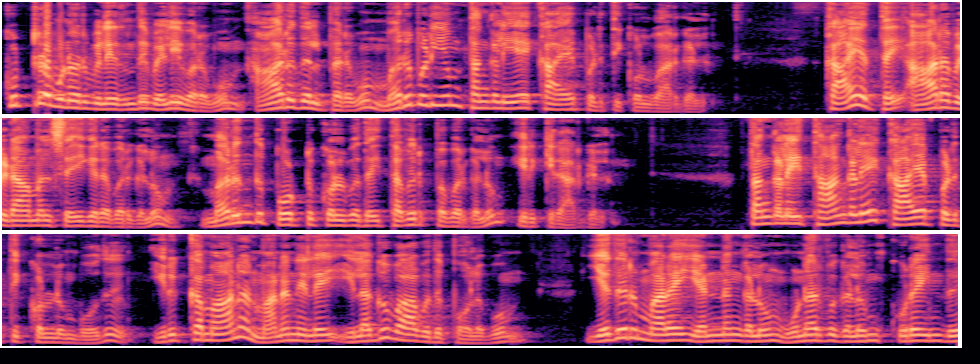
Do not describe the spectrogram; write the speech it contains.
குற்ற உணர்விலிருந்து வெளிவரவும் ஆறுதல் பெறவும் மறுபடியும் தங்களையே காயப்படுத்திக் கொள்வார்கள். காயத்தை ஆறவிடாமல் செய்கிறவர்களும் மருந்து போட்டுக்கொள்வதை தவிர்ப்பவர்களும் இருக்கிறார்கள். தங்களை தாங்களே காயப்படுத்திக் கொள்ளும்போது இறுக்கமான மனநிலை இலகுவாவது போலவும் எதிர்மறை எண்ணங்களும் உணர்வுகளும் குறைந்து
